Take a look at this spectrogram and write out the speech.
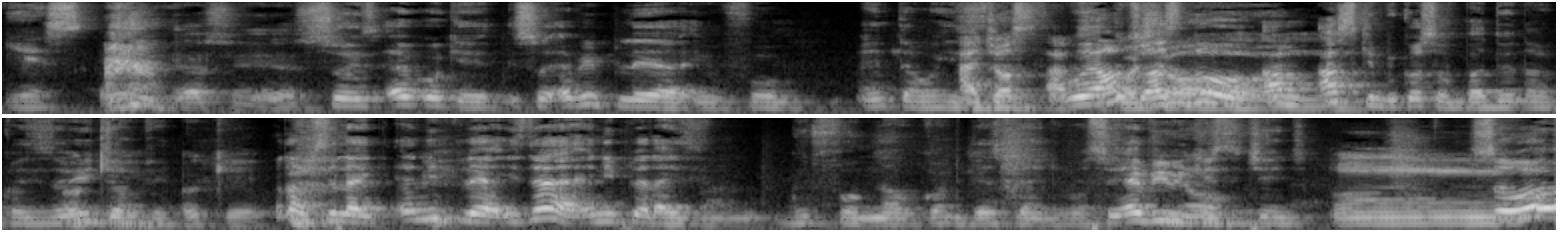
Yes. Yes, it is. So it's okay. So every player in form. Anytime when he's I just asked Wait, I want to ask. No, I'm asking because of Badona because he's already Okay. jumping. Okay. But I'm saying like any player. Is there any player that is in good form now? Become the best player in the world. So every week No. used to change. Mm, So Oh, what?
